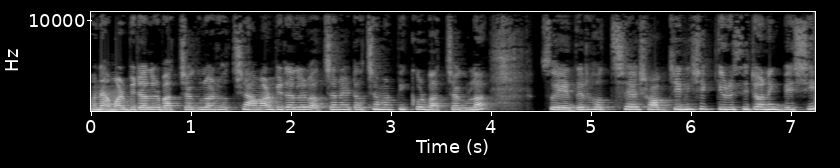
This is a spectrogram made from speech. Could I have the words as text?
মানে আমার বিড়ালের বাচ্চাগুলার হচ্ছে, আমার বিড়ালের বাচ্চা না, এটা হচ্ছে আমার পিকোর বাচ্চাগুলা। সো এদের হচ্ছে সব জিনিসে কিউরিসিটি অনেক বেশি,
